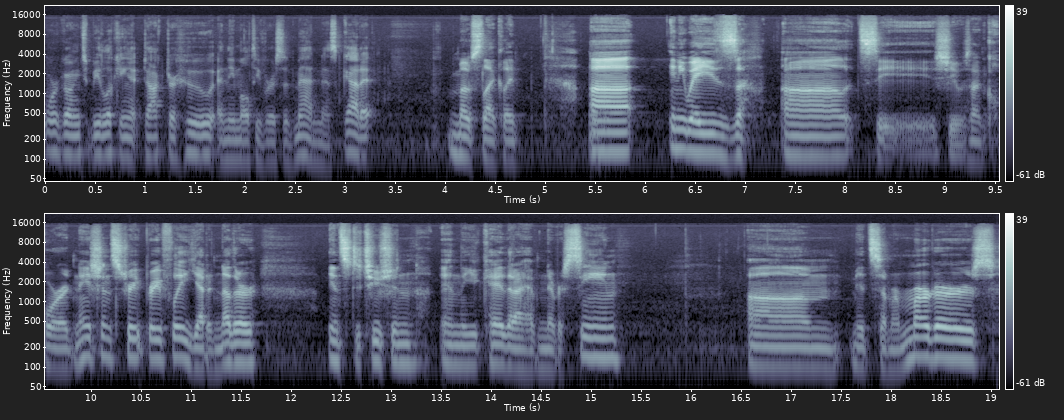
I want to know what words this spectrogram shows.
we're going to be looking at Doctor Who and the Multiverse of Madness. Got it. Most likely. Uh, anyways, uh, let's see. She was on Coronation Street briefly. Yet another institution in the UK that I have never seen. Um, Midsomer Murders.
